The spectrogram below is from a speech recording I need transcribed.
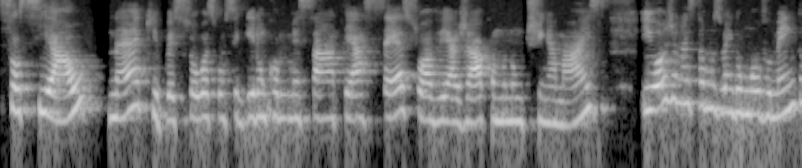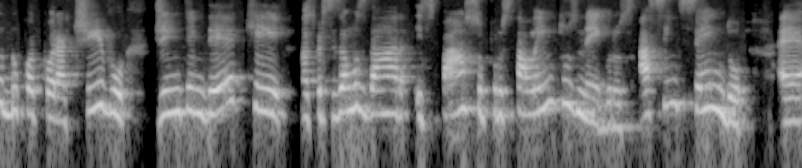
social, né, que pessoas conseguiram começar a ter acesso a viajar como não tinha mais. E hoje nós estamos vendo um movimento do corporativo de entender que nós precisamos dar espaço para os talentos negros. Assim sendo, é,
